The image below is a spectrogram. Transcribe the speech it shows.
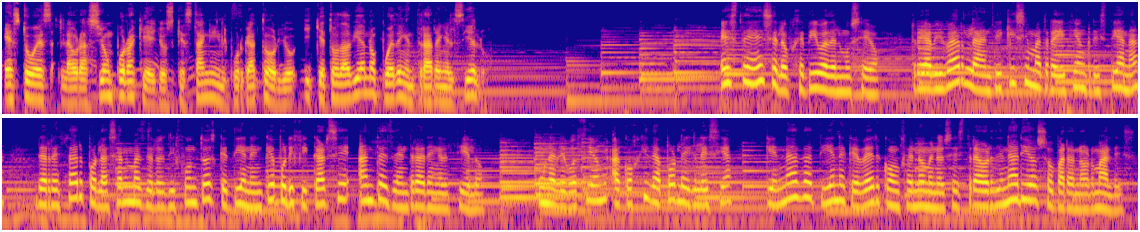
Esto es la oración por aquellos que están en el purgatorio y que todavía no pueden entrar en el cielo. Este es el objetivo del museo, reavivar la antiquísima tradición cristiana de rezar por las almas de los difuntos que tienen que purificarse antes de entrar en el cielo una devoción acogida por la Iglesia que nada tiene que ver con fenómenos extraordinarios o paranormales.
